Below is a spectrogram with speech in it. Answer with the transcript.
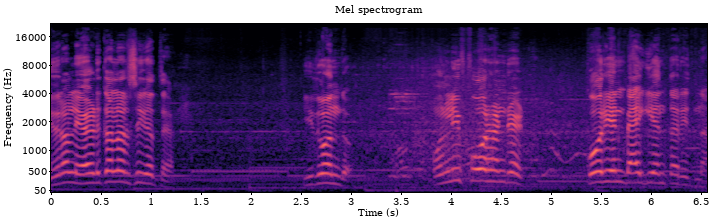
ಇದರಲ್ಲಿ ಎರಡು ಕಲರ್ ಸಿಗುತ್ತೆ. ಇದೊಂದು. Only four hundred Korean baggy ಅಂತಾರೆ ಇದನ್ನ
